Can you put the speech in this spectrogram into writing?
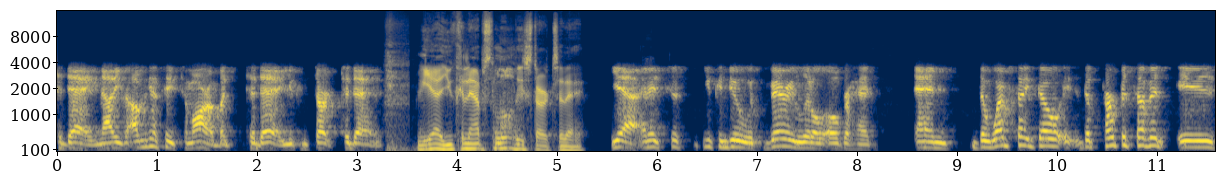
today. Not even, I was going to say tomorrow, but today. You can start today. Yeah, you can absolutely start today. Yeah. And it's just, you can do it with very little overhead. And the website, though, the purpose of it is,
